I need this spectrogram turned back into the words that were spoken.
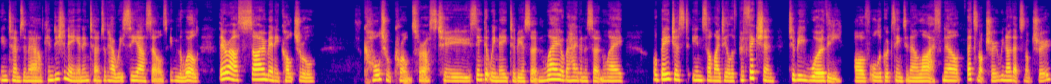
in terms of our conditioning and in terms of how we see ourselves in the world there are so many cultural cultural prompts for us to think that we need to be a certain way or behave in a certain way or be just in some ideal of perfection to be worthy of all the good things in our life. Now, that's not true. We know that's not true.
